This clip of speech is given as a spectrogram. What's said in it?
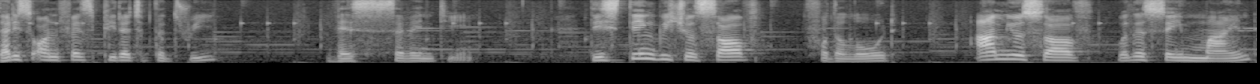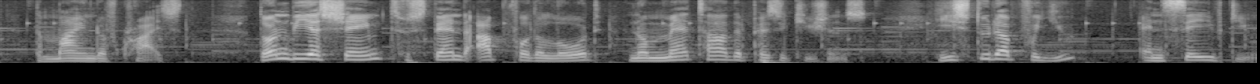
That is on First Peter chapter 3, verse 17. Distinguish yourself for the Lord. Arm yourself with the same mind, the mind of Christ. Don't be ashamed to stand up for the Lord no matter the persecutions. He stood up for you and saved you,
